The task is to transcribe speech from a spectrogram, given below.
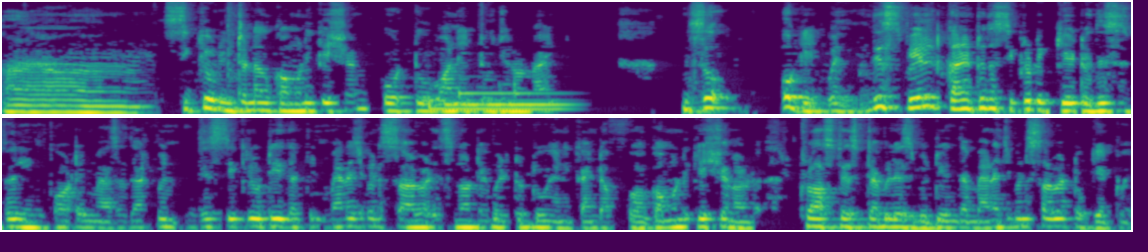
uh, secure internal communication port to 18209 so okay well this field connect to the security gateway this is very important message that when this security that means management server is not able to do any kind of uh, communication or trust established between the management server to gateway.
